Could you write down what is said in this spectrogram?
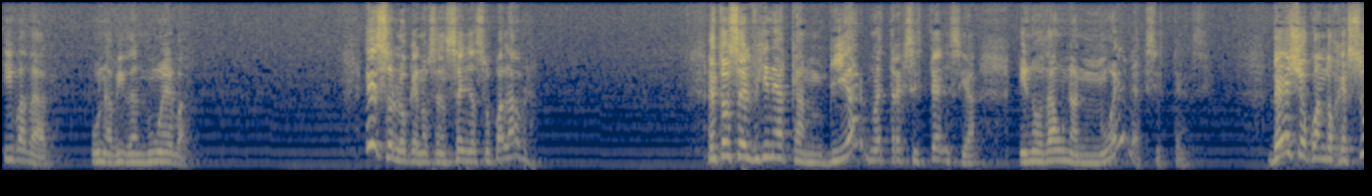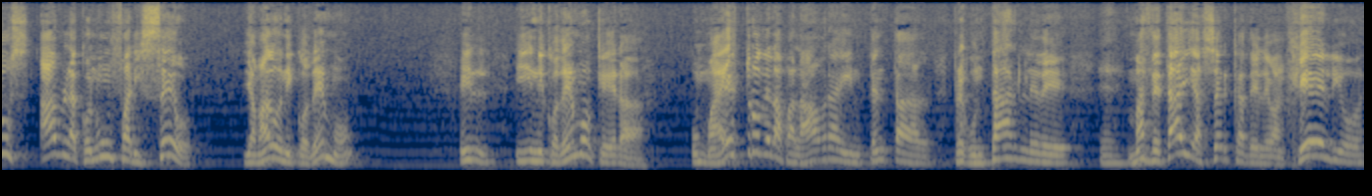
iba a dar una vida nueva. Eso es lo que nos enseña su palabra. Entonces Él viene a cambiar nuestra existencia y nos da una nueva existencia. De hecho, cuando Jesús habla con un fariseo llamado Nicodemo, y, Nicodemo, que era un maestro de la palabra, intenta preguntarle de eh, más detalles acerca del Evangelio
